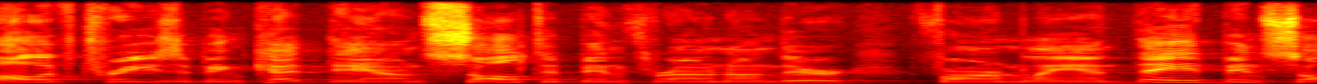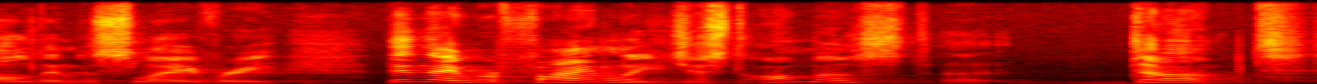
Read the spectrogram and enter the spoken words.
olive trees had been cut down, salt had been thrown on their farmland, they had been sold into slavery. Then they were finally just almost uh, dumped,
